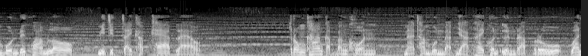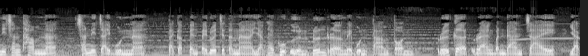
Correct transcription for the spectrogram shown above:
ำบุญด้วยความโลภมีจิตใจคับแคบแล้ว ตรงข้ามกับบางคน แม้ทำบุญแบบอยากให้คนอื่นรับรู้ว่านี่ฉันทำนะ ฉันนี่ใจบุญนะแต่ก็เป็นไปด้วยเจตนาอยากให้ผู้อื่นรื่นเริงในบุญตามตน หรือเกิดแรงบันดาลใจ อยาก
